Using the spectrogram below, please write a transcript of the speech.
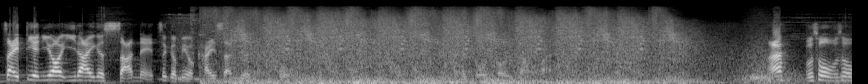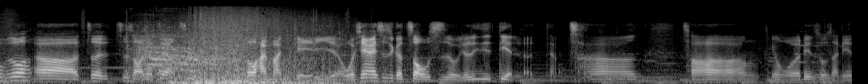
再电又要依赖一个山呢，这个没有开山就难过。还是多抽一张牌。哎，不错不错不错啊！这至少连这两次都还蛮给力的。我现在是这个宙斯，我就一直电人，这样仓仓用我的练手闪电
